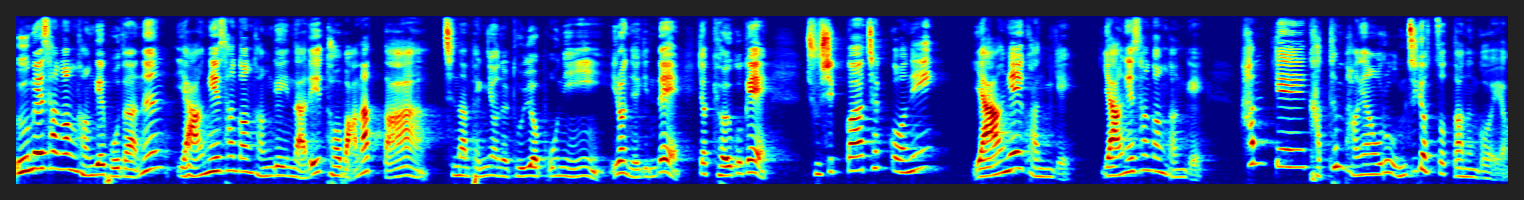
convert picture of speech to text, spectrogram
음의 상관관계보다는 양의 상관관계인 날이 더 많았다. 지난 100년을 돌려보니 이런 얘기인데 그러니까 결국에 주식과 채권이 양의 관계, 양의 상관관계 함께 같은 방향으로 움직였었다는 거예요.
